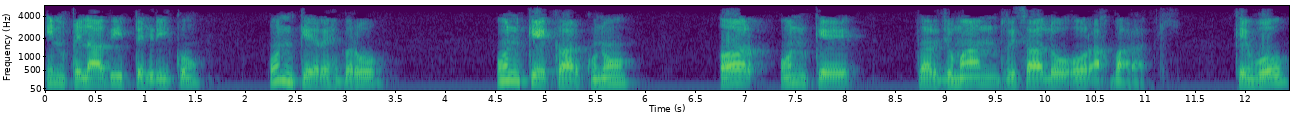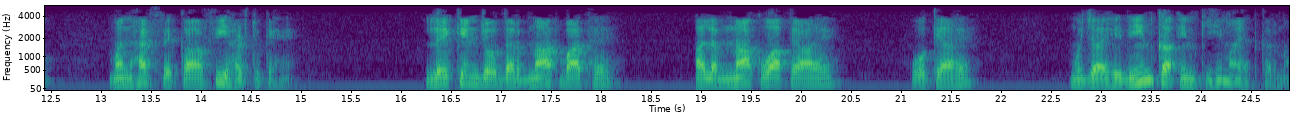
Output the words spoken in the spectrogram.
انقلابی تحریکوں، ان کے رہبروں، ان کے کارکنوں اور ان کے ترجمان رسالوں اور اخبارات کی کہ وہ منہج سے کافی ہٹ چکے ہیں۔ لیکن جو دردناک بات ہے المناک واقعہ ہے، وہ کیا ہے؟ مجاہدین کا ان کی حمایت کرنا۔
